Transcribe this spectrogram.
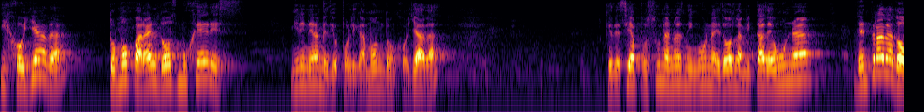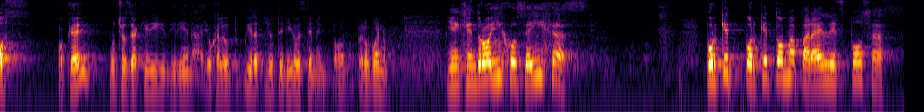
Y Joyada tomó para él dos mujeres. Miren, era medio poligamón don Joyada que decía, pues una no es ninguna y dos, la mitad de una, de entrada dos, ¿ok? Muchos de aquí dirían, ay, ojalá hubiera yo tenido este mentor, pero bueno. Y engendró hijos e hijas. ¿Por qué, ¿Por qué toma para él esposas?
